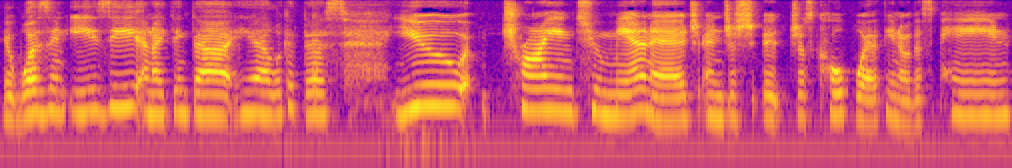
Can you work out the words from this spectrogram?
It wasn't easy, and I think that, yeah, look at this. You trying to manage and just it just cope with, you know, this pain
